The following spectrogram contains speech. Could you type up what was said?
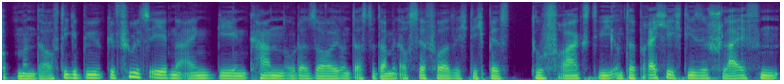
ob man da auf die Gefühlsebene eingehen kann oder soll und dass du damit auch sehr vorsichtig bist. Du fragst, wie unterbreche ich diese Schleifen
